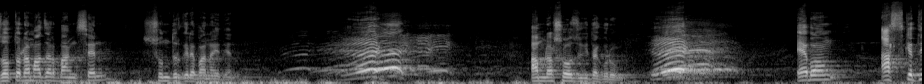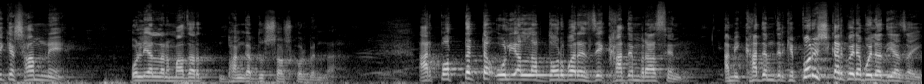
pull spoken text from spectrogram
যতটা মাজার বাংছেন সুন্দর করে বানাই দেন। আমরা সহযোগিতা করুন। এবং আজকে থেকে সামনে অলি আল্লাহর মাজার ভাঙ্গার দুঃসাহস করবেন না। আর প্রত্যেকটা অলি আল্লাহর দরবারে যে খাদেমরা আছেন, আমি খাদেমদেরকে পরিষ্কার করে বইলা দিয়া যাই।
